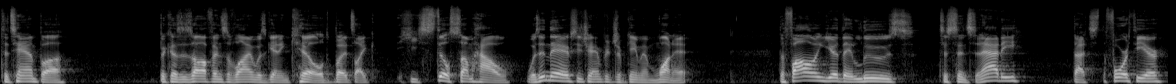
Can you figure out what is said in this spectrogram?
to Tampa because his offensive line was getting killed, but it's like he still somehow was in the AFC Championship game and won it. The following year, they lose to Cincinnati. That's the fourth year.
